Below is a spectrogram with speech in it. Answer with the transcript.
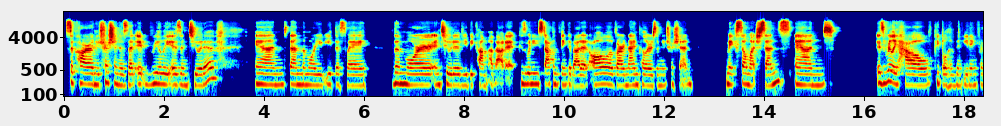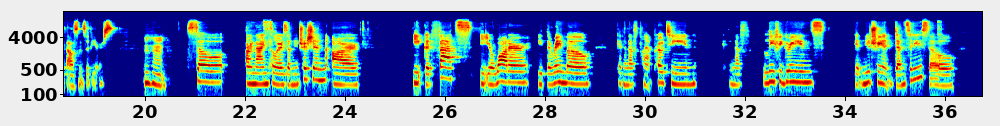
Sakara nutrition is that it really is intuitive. And then the more you eat this way, the more intuitive you become about it. Because when you stop and think about it, all of our nine pillars of nutrition makes so much sense and is really how people have been eating for thousands of years. Mm-hmm. So, our nine pillars of nutrition are eat good fats, eat your water, eat the rainbow, get enough plant protein, get enough leafy greens, get nutrient density. So,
